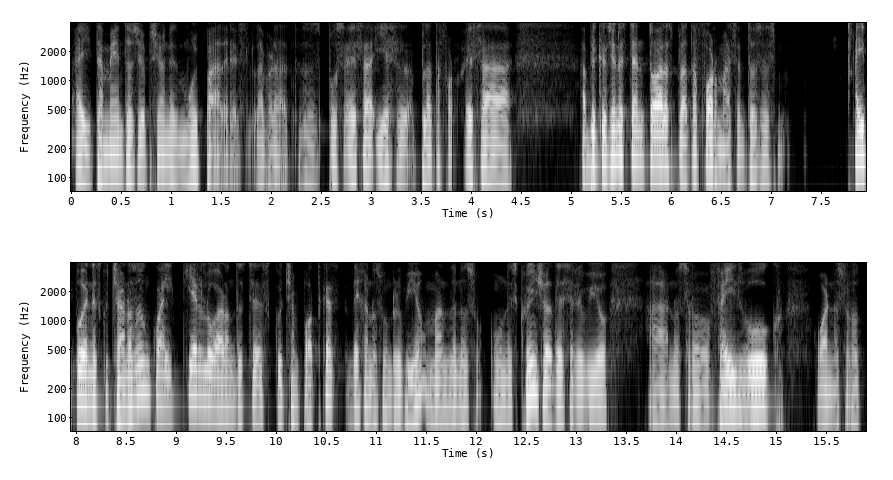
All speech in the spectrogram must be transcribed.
aditamentos y opciones muy padres, la verdad. Entonces, pues esa y esa plataforma, esa aplicación está en todas las plataformas. Entonces, ahí pueden escucharnos en cualquier lugar donde ustedes escuchen podcast. Déjanos un review, mándanos un screenshot de ese review a nuestro Facebook o a nuestro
